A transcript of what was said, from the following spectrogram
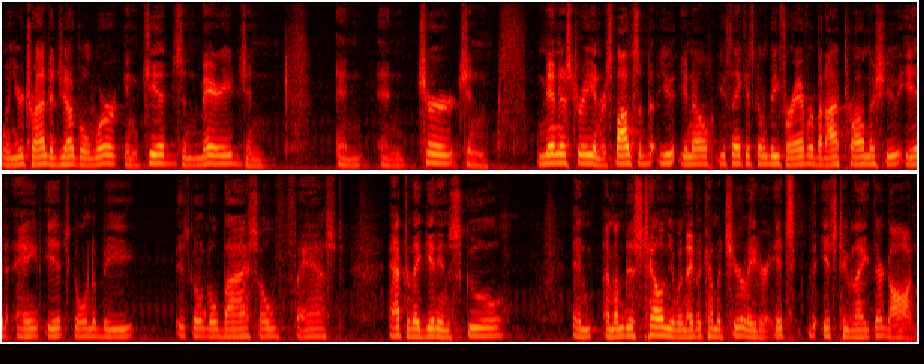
when you're trying to juggle work and kids and marriage and and and church and ministry and responsibility you, you know you think it's going to be forever but i promise you it ain't. It's going to be it's going to go by so fast after they get in school. And i'm just telling you when they become a cheerleader it's it's too late. They're gone.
